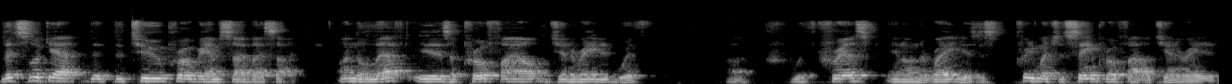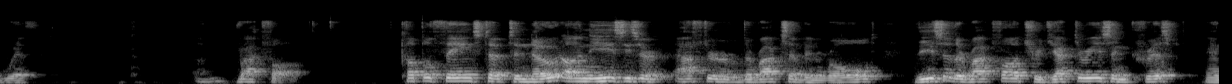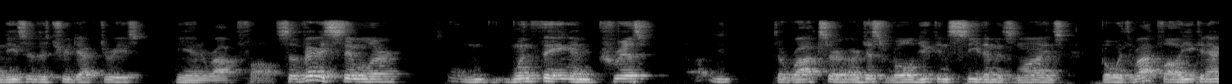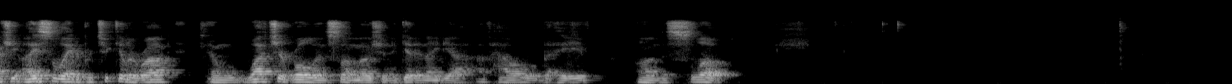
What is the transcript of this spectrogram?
let's look at the, the two programs side by side. On the left is a profile generated with uh, with CRSP, and on the right is pretty much the same profile generated with um, RocFall. Couple things to, to note on these. These are after the rocks have been rolled. These are the rockfall trajectories in CRSP, and these are the trajectories in RocFall. So very similar. One thing and CRSP, the rocks are, are just rolled. You can see them as lines. But with RocFall, you can actually isolate a particular rock and watch it roll in slow motion to get an idea of how it will behave on the slope.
